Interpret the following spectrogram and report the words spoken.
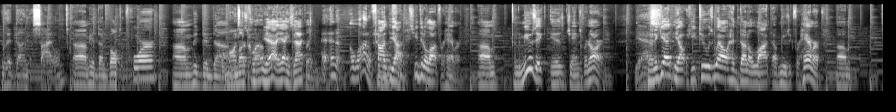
who had done Asylum. Um, he had done Vault of Horror. Um, he did uh, Monster Club. Yeah, yeah, exactly. And a, a lot of Hammer yeah, films. he did a lot for Hammer. Um, and the music is James Bernard. Yes. And again, you know, he too as well had done a lot of music for Hammer. Um,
